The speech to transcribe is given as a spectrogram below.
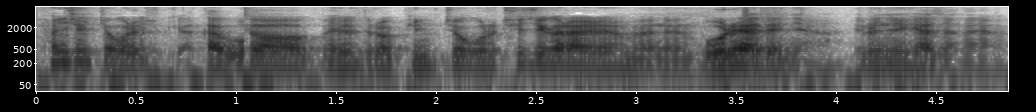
현실적으로 해줄게요. 아까 그래서 예를 들어 BIM 쪽으로 취직을 하려면은 뭘 해야 되냐 이런 얘기 하잖아요.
